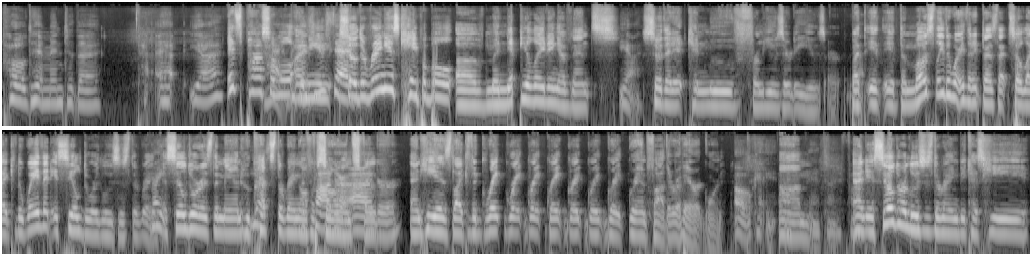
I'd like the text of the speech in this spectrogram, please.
pulled him into the. Uh, yeah. It's possible. I mean, said- so the ring is capable of manipulating events Yeah. so that it can move from user to user. But it, it the mostly the way that it does that. So like the way that Isildur loses the ring. Right. Isildur is the man who Yes, cuts the ring the off of Sauron's of- finger, and he is like the great great great great great great great grandfather of Aragorn. Oh, okay. Um, That's not fun. And Isildur loses the ring because he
